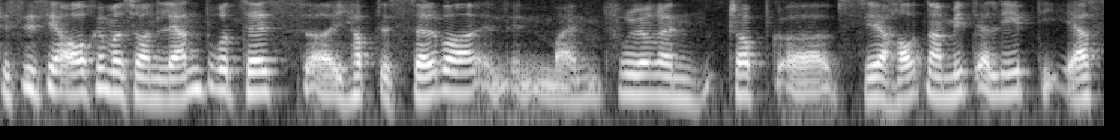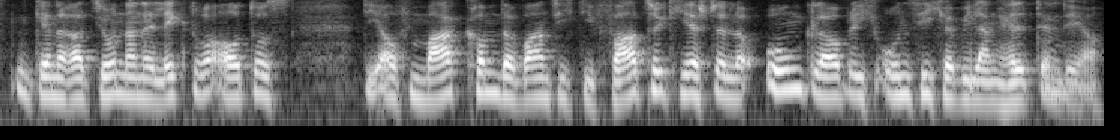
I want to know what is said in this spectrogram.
das ist ja auch immer so ein Lernprozess. Äh, ich habe das selber in, in, meinem früheren Job äh, sehr hautnah miterlebt. Die ersten Generationen an Elektroautos, die auf den Markt kommen, da waren sich die Fahrzeughersteller unglaublich unsicher, wie lange hält denn mhm. der.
